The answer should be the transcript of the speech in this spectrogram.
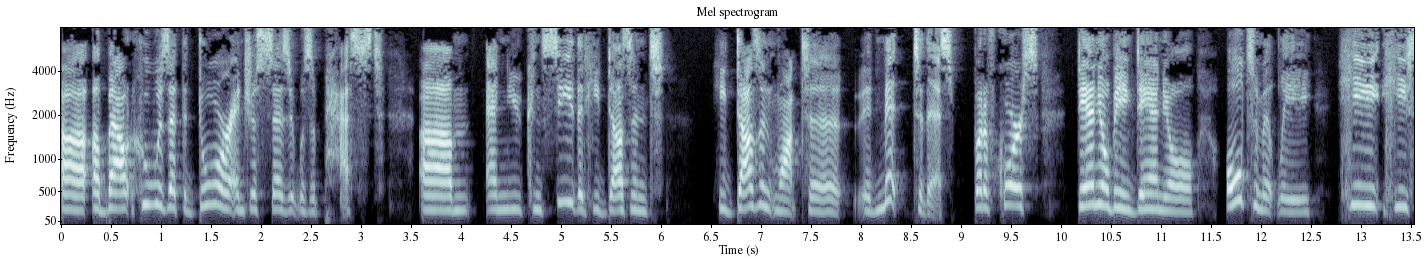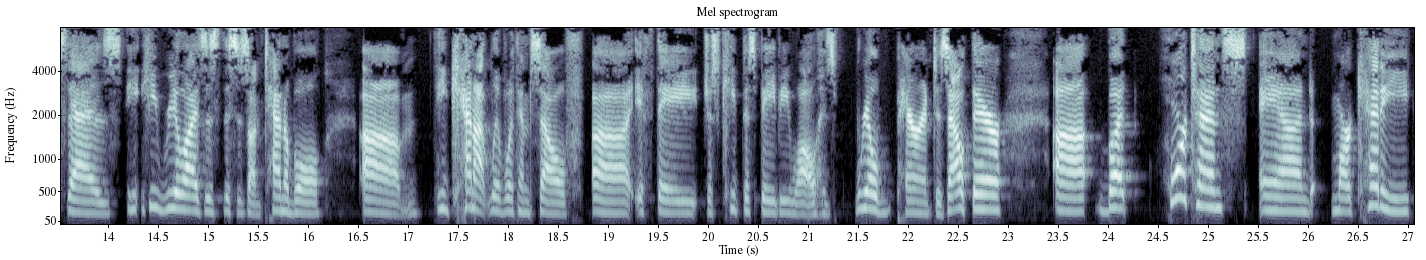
uh, about who was at the door and just says it was a pest. Um, and you can see that he doesn't he doesn't want to admit to this. But of course, Daniel being Daniel, ultimately he he says he, he realizes this is untenable. Um, he cannot live with himself uh, if they just keep this baby while his real parent is out there. Uh, but Hortense and Marchetti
